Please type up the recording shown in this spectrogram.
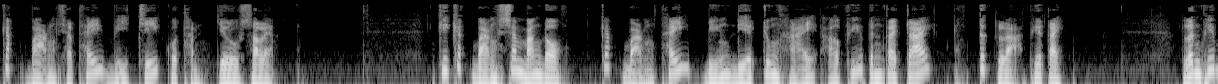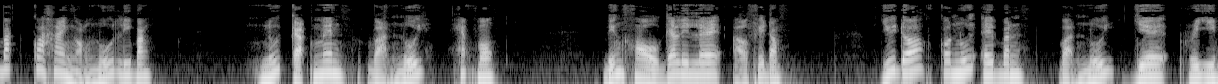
các bạn sẽ thấy vị trí của thành Jerusalem. Khi các bạn xem bản đồ, các bạn thấy biển Địa Trung Hải ở phía bên tay trái, tức là phía Tây. Lên phía Bắc có hai ngọn núi Liban, núi Carmen và núi Hepmon. Biển hồ Galilee ở phía đông. Dưới đó có núi Eban và núi Jerim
